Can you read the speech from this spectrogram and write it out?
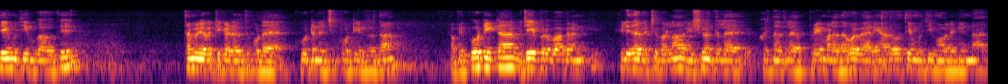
தேமுதிமுகவுக்கு தமிழக வெற்றி கழகத்து கூட கூட்டணி வச்சு போட்டிடுறது தான். அப்படி போட்டிட்டால் விஜய பிரபாகரன் எளிதாக வெற்றி பெறலாம். விஷயத்தில் கொஞ்சத்தில் நேரத்தில் பிரேமலதாவோ வேறு யாரோ தேமுதிமுகவில் நின்னால்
